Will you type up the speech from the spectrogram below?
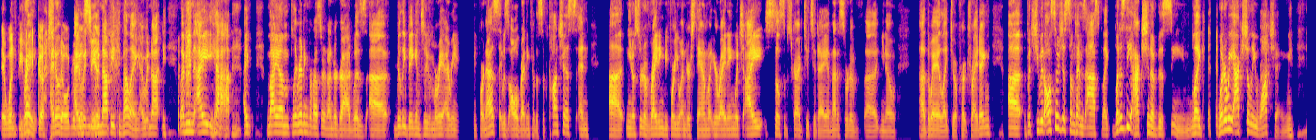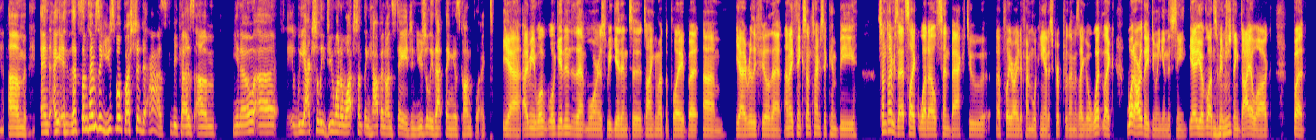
it wouldn't be right. good. I don't. No would I would. It, it would not be compelling. I would not. I mean, I yeah. I my um playwriting professor in undergrad was uh really big into Maria Irene Fornés. It was all writing for the subconscious and uh you know sort of writing before you understand what you're writing, which I still subscribe to today. And that is sort of uh you know uh, the way I like to approach writing. Uh, but she would also just sometimes ask, like, what is the action of this scene? Like, what are we actually watching? Um, and I that's sometimes a useful question to ask because um, you know, uh, we actually do want to watch something happen on stage, and usually that thing is conflict. Yeah, I mean, we'll we'll get into that more as we get into talking about the play, but um, yeah, I really feel that, and I think sometimes it can be sometimes that's like what I'll send back to a playwright if I'm looking at a script for them as I go, what like what are they doing in the scene? Yeah, you have lots mm-hmm. of interesting dialogue, but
